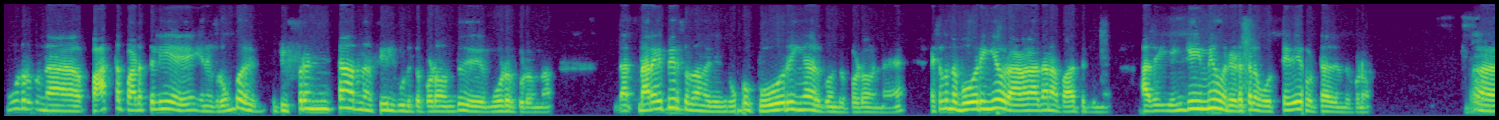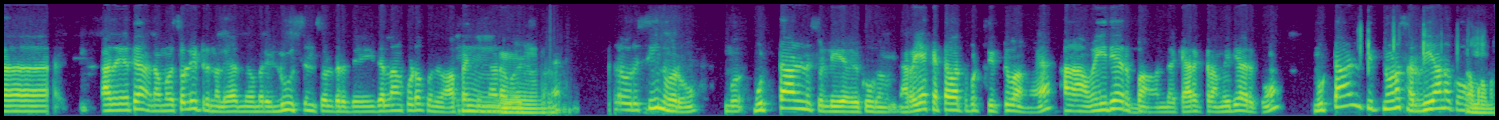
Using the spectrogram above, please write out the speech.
மூடர் நான் பார்த்த படத்திலேயே எனக்கு ரொம்ப டிஃப்ரெண்டா இருந்த ஃபீல் கொடுத்த படம் வந்து மூடர்குடம் தான். நிறைய பேர் சொல்லுவாங்க இது ரொம்ப போரிங்கா இருக்கும் அந்த படம்னு. ஆக்சுவலா அந்த போரிங்கே ஒரு அழகா தான் நான் பார்த்துட்டு இருந்தேன். அது எங்கேயுமே ஒரு இடத்துல ஒட்டவே ஒட்டாது அந்த படம். ஆஹ் அது நம்ம சொல்லிட்டு இருந்தோம் இல்லையா இந்த மாதிரி லூஸ்ன்னு சொல்றது இதெல்லாம் கூட கொஞ்சம் அஃபெண்டிங்கான ஒரு சீன் வரும். முட்டாள்னு சொல்லி கூடுவாங்க நிறைய கெட்ட வார்த்தை போட்டு திட்டுவாங்க. ஆனா அமைதியா இருப்பான். அந்த கேரக்டர் அமைதியா இருக்கும். முட்டாள் திட்டினோட சரியான ஆமா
